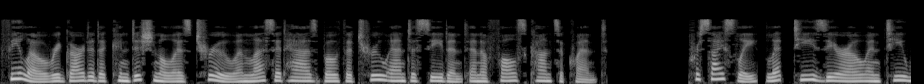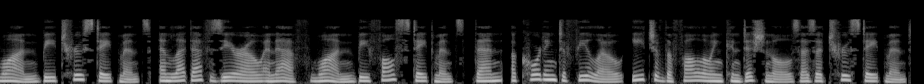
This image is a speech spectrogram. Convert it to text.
Philo regarded a conditional as true unless it has both a true antecedent and a false consequent. Precisely, let T0 and T1 be true statements, and let F0 and F1 be false statements, then, according to Philo, each of the following conditionals is a true statement,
